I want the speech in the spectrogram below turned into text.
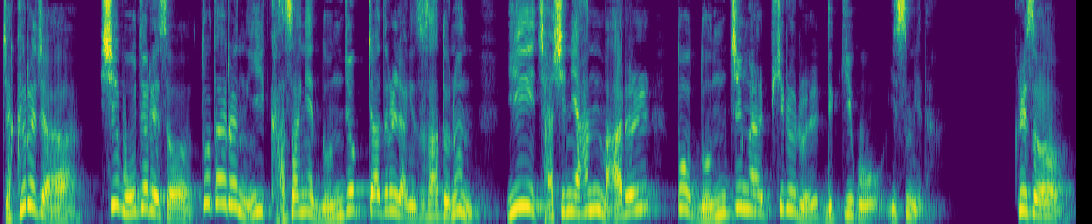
자, 그러자 15절에서 또 다른 이 가상의 논적자들을 향해서 사도는 이 자신이 한 말을 또 논증할 필요를 느끼고 있습니다. 그래서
